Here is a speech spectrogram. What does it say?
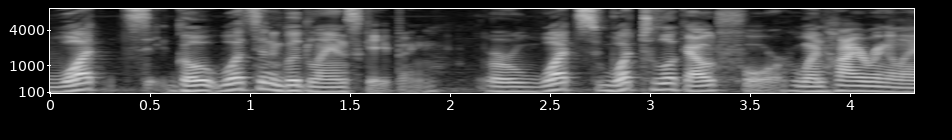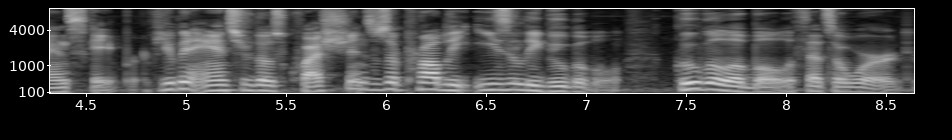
What's go what's in good landscaping? Or what's what to look out for when hiring a landscaper? If you can answer those questions, those are probably easily Googleable. Googleable, if that's a word.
